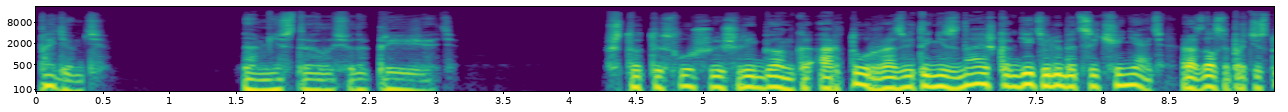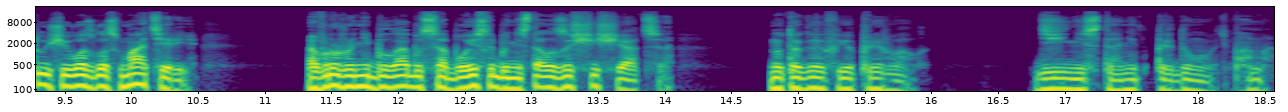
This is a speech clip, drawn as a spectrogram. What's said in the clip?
«Пойдемте. Нам не стоило сюда приезжать». «Что ты слушаешь ребенка, Артур? Разве ты не знаешь, как дети любят сочинять?» — раздался протестующий возглас матери. Аврора не была бы собой, если бы не стала защищаться. Но Тагаев ее прервал. «Ди не станет придумывать, мама.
